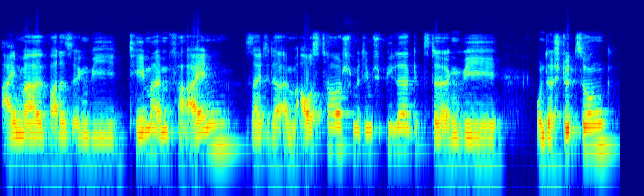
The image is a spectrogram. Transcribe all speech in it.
einmal war das irgendwie Thema im Verein, seid ihr da im Austausch mit dem Spieler, gibt es da irgendwie Unterstützung?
